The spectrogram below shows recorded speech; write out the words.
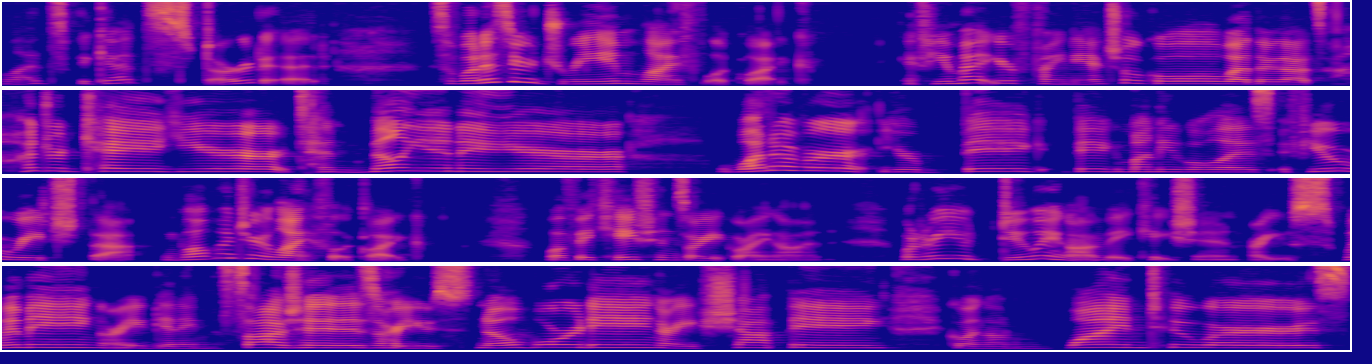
let's get started. So, what does your dream life look like? If you met your financial goal, whether that's 100K a year, 10 million a year, whatever your big, big money goal is, if you reached that, what would your life look like? What vacations are you going on? What are you doing on vacation? Are you swimming? Are you getting massages? Are you snowboarding? Are you shopping? Going on wine tours?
